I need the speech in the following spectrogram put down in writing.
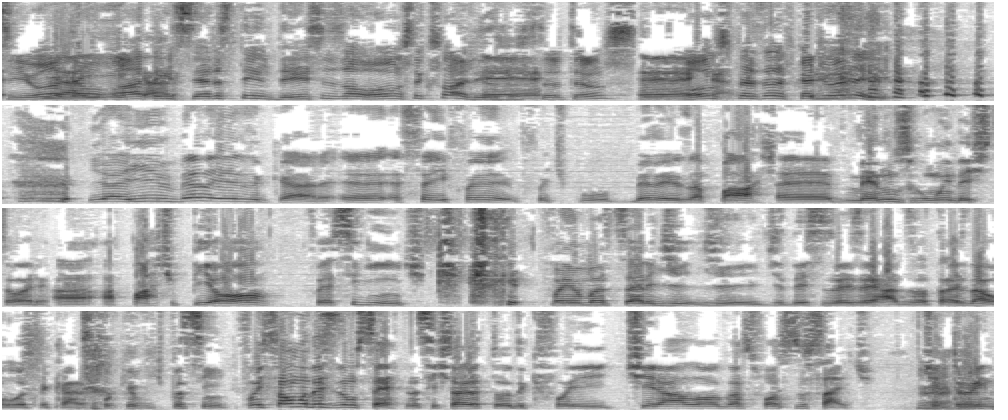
Senhor Delmar tem sérias tendências ao homossexualismo. É. Então temos, É, vamos precisar ficar de olho aí. E aí, beleza, cara. É, essa aí foi, foi tipo, beleza, a parte é, menos ruim da história. A, a parte pior foi a seguinte. foi uma série de, de, de decisões erradas atrás da outra, cara. Porque, tipo assim, foi só uma decisão certa nessa história toda, que foi tirar logo as fotos do site. A gente Uhum. entrou em,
